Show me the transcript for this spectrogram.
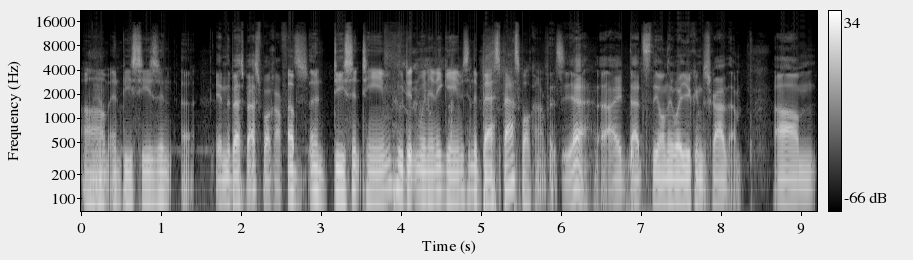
um, and BC's an, uh, in the best basketball a, conference, a decent team who didn't win any games in the best basketball conference. Yeah, I, that's the only way you can describe them. Um,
